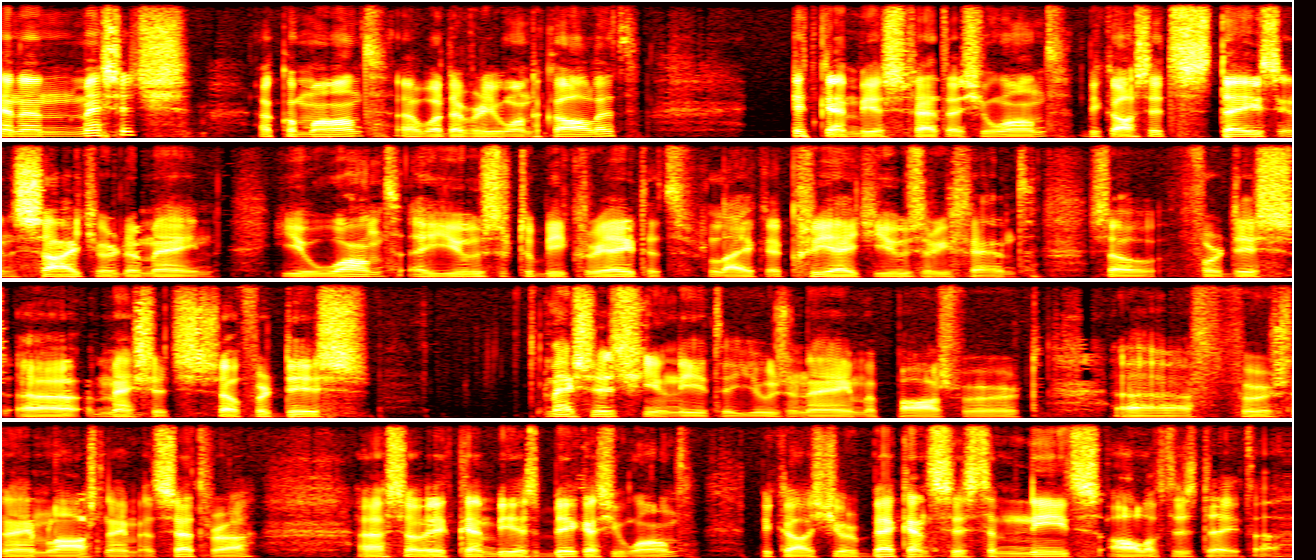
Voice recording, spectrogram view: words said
in a message, a command, whatever you want to call it, it can be as fat as you want because it stays inside your domain. You want a user to be created, like a create user event. So for this uh, message, so for this message, you need a username, a password, uh, first name, last name, etc. Uh, so it can be as big as you want because your backend system needs all of this data.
